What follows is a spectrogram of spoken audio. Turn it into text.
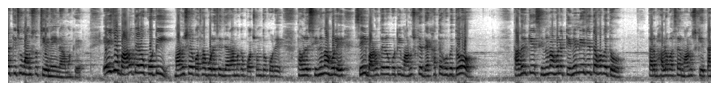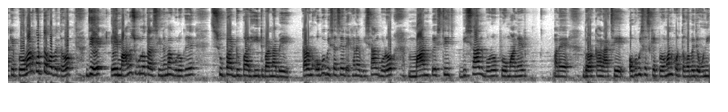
আর কিছু মানুষ তো চেনেই না আমাকে। এই যে বারো তেরো কোটি মানুষের কথা বলেছেন যারা আমাকে পছন্দ করে, তাহলে সিনেমা হলে সেই বারো তেরো কোটি মানুষকে দেখাতে হবে তো? তাদেরকে সিনেমা হলে টেনে নিয়ে যেতে হবে তো? তার ভালোবাসার মানুষকে তাকে প্রমাণ করতে হবে তো যে এই মানুষগুলো তার সিনেমাগুলোকে সুপার ডুপার হিট বানাবে। কারণ অপু বিশ্বাসের এখানে বিশাল বড় মান পেস্টিজ বিশাল বড় প্রমাণের মানে দরকার আছে। অপবিশ্বাসকে প্রমাণ করতে হবে যে উনি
